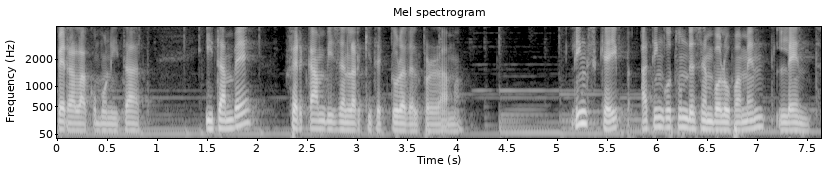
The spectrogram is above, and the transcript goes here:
per a la comunitat, i també fer canvis en l'arquitectura del programa. Linkscape ha tingut un desenvolupament lent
